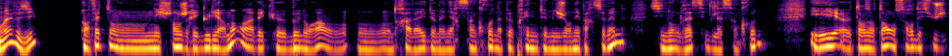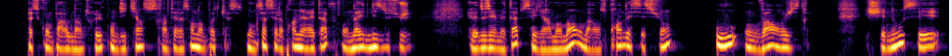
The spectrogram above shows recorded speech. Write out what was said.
Ouais, vas-y. En fait, on échange régulièrement avec euh, Benoît. On, travaille de manière synchrone à peu près une demi-journée par semaine. Sinon, le reste, c'est de la synchrone. Et euh, de temps en temps, on sort des sujets. Parce qu'on parle d'un truc, on dit tiens, ce serait intéressant dans le podcast. Donc ça, c'est la première étape. On a une liste de sujets. Et la deuxième étape, c'est qu'il y a un moment où bah, on se prend des sessions où on va enregistrer. Et chez nous, c'est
